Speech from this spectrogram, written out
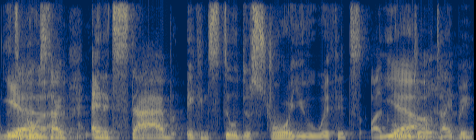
It's Yeah. a ghost type, and it's stab. It can still destroy you with its like Yeah. original typing.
